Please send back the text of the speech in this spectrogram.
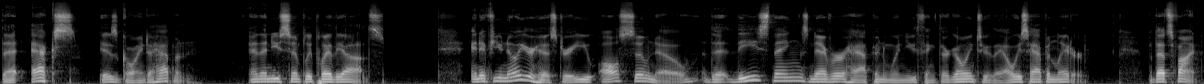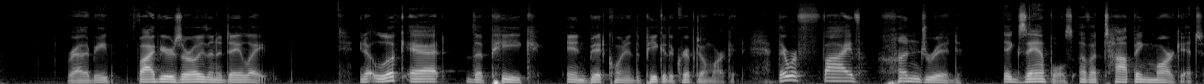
that X is going to happen. And then you simply play the odds. And if you know your history, you also know that these things never happen when you think they're going to. They always happen later but that's fine. Rather be five years early than a day late. You know, look at the peak in Bitcoin and the peak of the crypto market. There were 500 examples of a topping market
